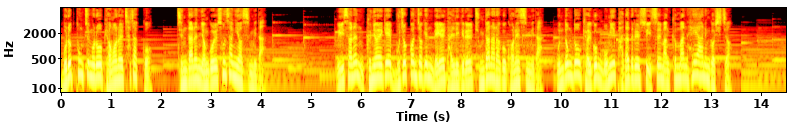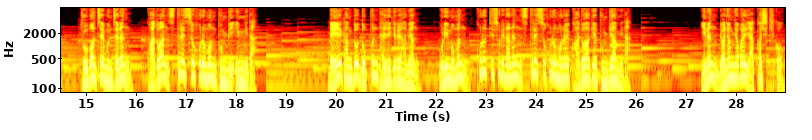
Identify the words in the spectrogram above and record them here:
무릎 통증으로 병원을 찾았고, 진단은 연골 손상이었습니다. 의사는 그녀에게 무조건적인 매일 달리기를 중단하라고 권했습니다. 운동도 결국 몸이 받아들일 수 있을 만큼만 해야 하는 것이죠. 두 번째 문제는 과도한 스트레스 호르몬 분비입니다. 매일 강도 높은 달리기를 하면 우리 몸은 코르티솔이라는 스트레스 호르몬을 과도하게 분비합니다. 이는 면역력을 약화시키고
